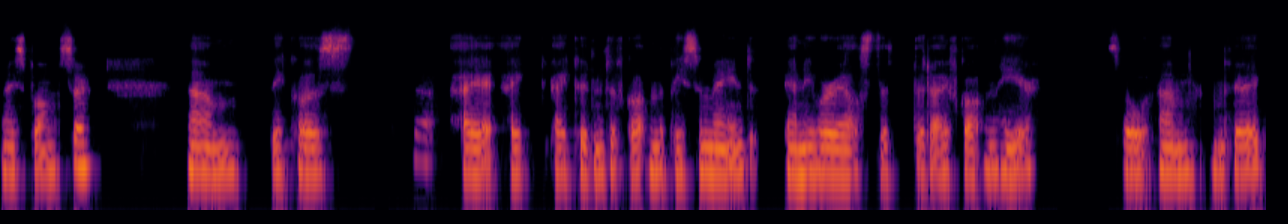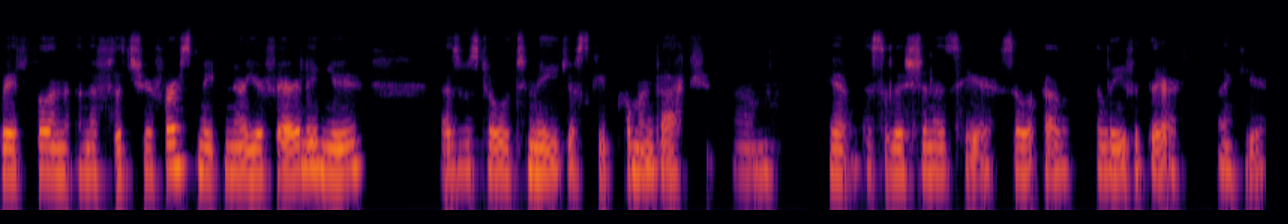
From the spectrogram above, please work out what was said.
my sponsor, um, because I, I I couldn't have gotten the peace of mind anywhere else that that I've gotten here. So um, I'm very grateful, and, and if it's your first meeting or you're fairly new, as was told to me, just keep coming back. Um, yeah, the solution is here. So I'll, I'll leave it there. Thank you.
